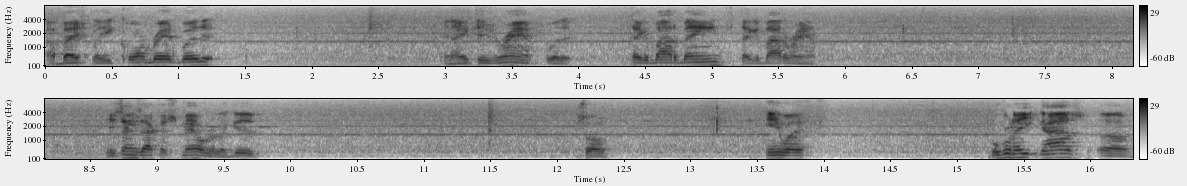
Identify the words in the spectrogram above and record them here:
I basically eat cornbread with it. And I ate these ramps with it. Take a bite of beans, take a bite of ramp. These things I can smell really good. So, anyway, we're gonna eat, guys. Uh,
